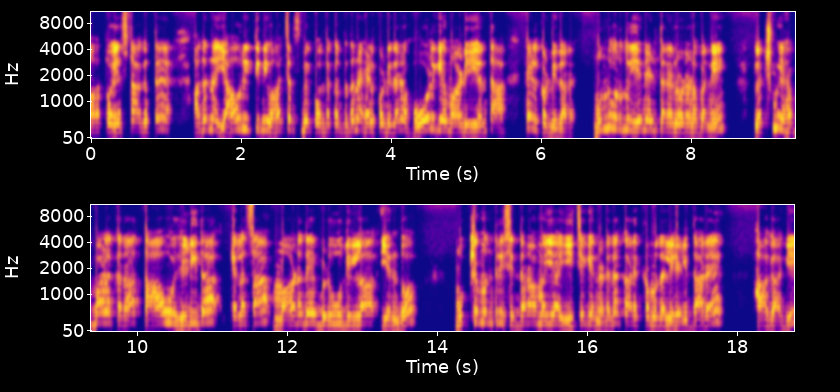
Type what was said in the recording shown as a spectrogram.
ಮಹತ್ವ ಎಷ್ಟಾಗುತ್ತೆ, ಅದನ್ನ ಯಾವ ರೀತಿ ನೀವು ಆಚರಿಸಬೇಕು ಅಂತಕ್ಕಂಥದ್ದನ್ನ ಹೇಳ್ಕೊಂಡಿದ್ದಾರೆ, ಹೋಳಿಗೆ ಮಾಡಿ ಅಂತ ಹೇಳ್ಕೊಂಡಿದ್ದಾರೆ. ಮುಂದುವರೆದು ಏನ್ ಹೇಳ್ತಾರೆ ನೋಡೋಣ ಬನ್ನಿ. ಲಕ್ಷ್ಮಿ ಹೆಬ್ಬಾಳಕರ ತಾವು ಹಿಡಿದ ಕೆಲಸ ಮಾಡದೆ ಬಿಡುವುದಿಲ್ಲ ಎಂದು ಮುಖ್ಯಮಂತ್ರಿ ಸಿದ್ದರಾಮಯ್ಯ ಈಚೆಗೆ ನಡೆದ ಕಾರ್ಯಕ್ರಮದಲ್ಲಿ ಹೇಳಿದ್ದಾರೆ. ಹಾಗಾಗಿ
